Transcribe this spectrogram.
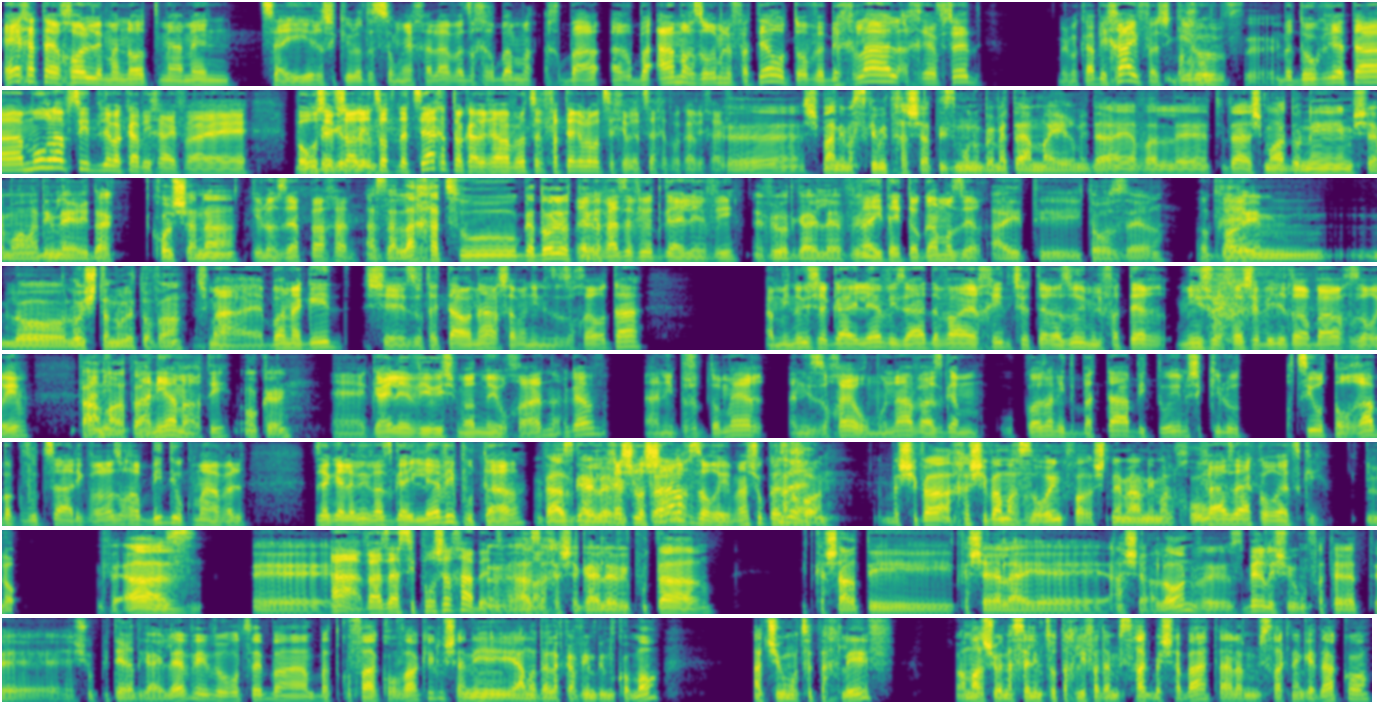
איך אתה יכול למנות מאמן צעיר, שכאילו אתה סומך עליו, אז אחרי ארבעה- ארבעה- ארבעה מחזורים לפטר אותו, ובכלל, אחרי הפסד למכבי חיפה, שכאילו, בחוץ. אה, בדוגרי אתה אמור להפסיד למכבי חיפה. אה, ברור שאפשר. לרצות לנצח את מכבי חיפה, אבל לא צריך לפטר אם לא מצליחים לנצח את מכבי חיפה. אה, שמע, אני מסכים איתך שהתזמון הוא באמת היה מהיר מדי, אבל אתה יודע, יש מועדונים שהם מועמדים לירידה כל שנה, כאילו, זה הפחד. אז הלחץ הוא גדול יותר. רגע, ואז הביאו את גיא לוי, הביאו את גיא לוי, והיית איתו גם עוזר. הייתי איתו עוזר. אוקיי. דברים לא לא השתנו לטובה. תשמע, בוא נגיד שזאת הייתה עונה, עכשיו אני זוכר אותה. המינוי של גיא לוי זה היה הדבר היחיד שיותר הזוי מלפטר מישהו אחרי שבידי אותו ארבעה מחזורים. אתה אני- אמרת? אני אמרתי. אוקיי. אה, גיא לוי הוא איש מאוד מיוחד, אגב. אני פשוט אומר, אני זוכר, הוא מונה, ואז גם הוא כל הזמן התבטא ביטויים שכאילו הוציאו אותו רע בקבוצה, אני כבר לא זוכר בדיוק מה, אבל זה גיא לוי, ואז גיא לוי פוטר, ואז גיא לוי אחרי שלושה פוטר. מחזורים, משהו כזה. נכון. בשבעה, אחרי שבעה מחזורים כבר שני מאמנים הלכו, ואז היה קורצקי. ואז... אה, אה, ואז היה סיפור שלך בעצם. ואז נכון. אחרי שגיא לוי פוטר, התקשרתי, התקשר אליי אה, אשר אלון, והסביר לי שהוא מפטר את, אה, שהוא פיטר את גיא לוי, והוא רוצה ב- בתקופה הקרובה, כאילו, שאני אעמוד על הקווים במקומו, עד שהוא מוצא תחליף. הוא אמר שהוא ינסה למצוא תחליף עד המשחק בשבת, היה לנו משחק נגד עכו.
